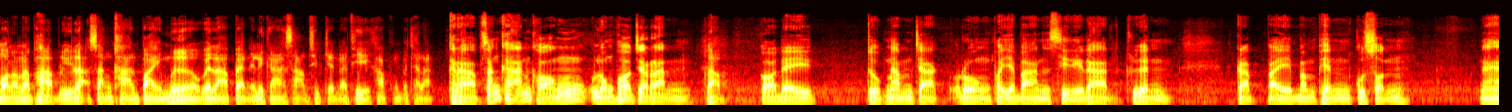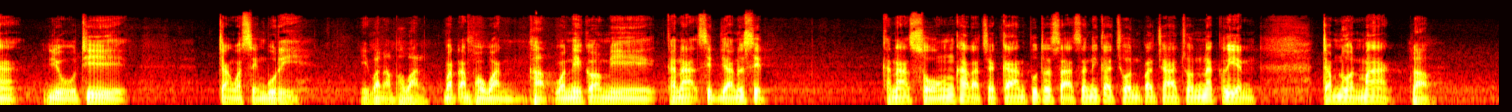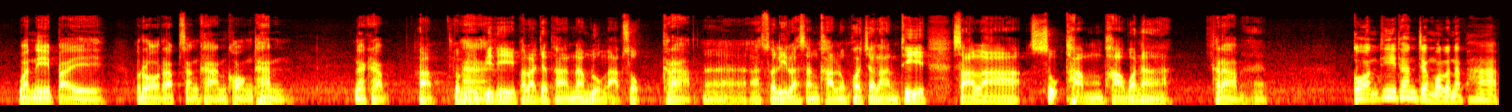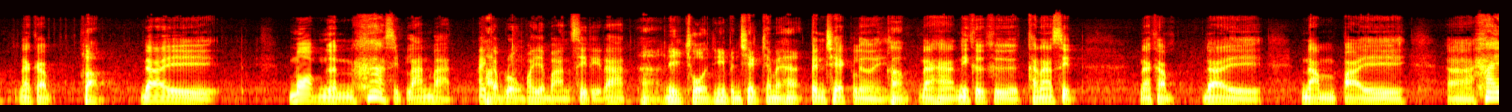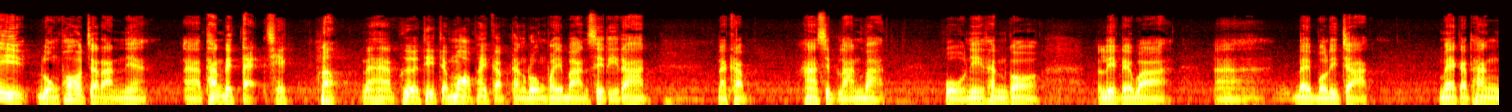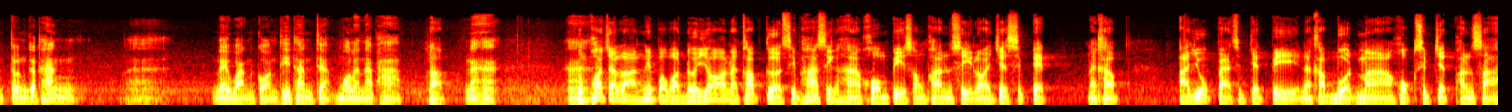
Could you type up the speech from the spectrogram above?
มรณภาพหรือละสังขารไปเมื่อเวลา8นาฬิกา37 นาทีครับคุณพัชระครับ สังขารของหลวงพ่อจรันครับก็ได้ถูกนำจากโรงพยาบาลศิริราชเคลื่อน กลับไปบำเพ็ญกุศลนะฮะ อยู่ที่จังหวัดสิงห์บุรีที่วัดอัมพวัน วัดอัมพวันครับ วันนี้ก็มีคณะสิทธิานุสิทธิ์คณะสงฆ์ข้าราชการพุทธศาสนิกชน ประชาชนนักเรียนจำนวนมากครับ วันนี้ไปรอรับสังขารของท่านนะครับ ครับก็มีอ่าพิธีพระราชทานน้ำหลวงอาบศพครับอ่าสรีระสังขารหลวงพ่อจรันที่ศาลาสุธรรมภาวนา ครับนะฮะ ก่อนที่ท่านจะมรณภาพนะครับครับ ได้มอบเงิน 50 ล้านบาท ให้ครับกับโรงพยาบาลศิริราชอ่านี่โชว์นี่เป็นเช็คใช่ไหมฮะ เป็นเช็คเลยครับนะฮะนี่คือคือคณะสิทธิ์นะครับได้นำไปอ่าให้หลวงพ่อจรันเนี่ยอ่าท่านได้แตะเช็คครับนะฮะเพื่อที่จะมอบให้กับทางโรงพยาบาลสิริราชนะครับ50 ล้านบาท โอ้นี่ท่านก็เรียกได้ว่าอ่า ได้บริจาค แม้กระทั่งจนกระทั่งอ่าในวันก่อนที่ท่านจะมรณภาพครับนะฮะฮะหลวงพ่อจรันนี่ประวัติโดยย่อนะครับ เกิด 15 สิงหาคมปี 2471 นะครับ อายุ 87 ปีนะครับ บวชมา 67พรรษา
